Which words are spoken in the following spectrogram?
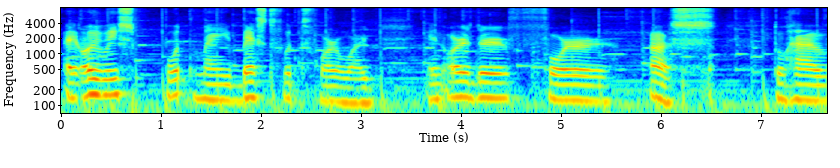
I always put my best foot forward in order for us to have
